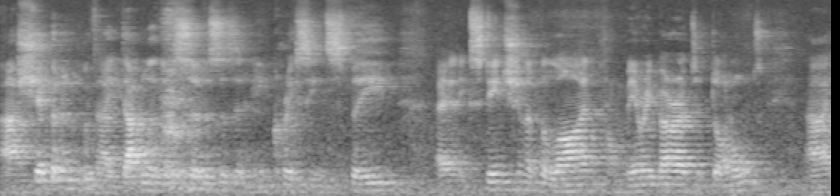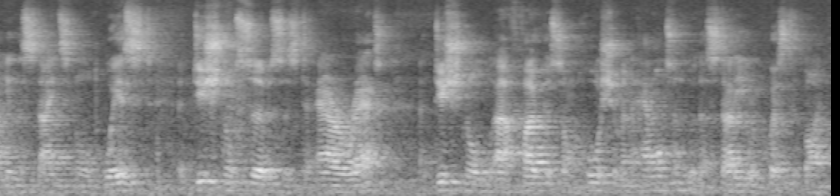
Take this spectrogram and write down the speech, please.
Uh, Shepparton with a doubling of services and an increase in speed, an extension of the line from Maryborough to Donald, uh, in the state's northwest, additional services to Ararat, additional uh, focus on Horsham and Hamilton with a study requested by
